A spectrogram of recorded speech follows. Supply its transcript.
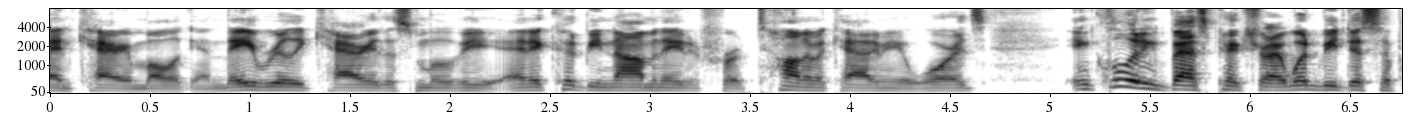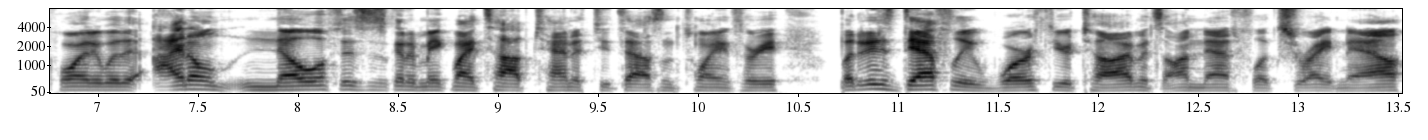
and Carey Mulligan. They really carry this movie, and it could be nominated for a ton of Academy Awards, including Best Picture. I wouldn't be disappointed with it. I don't know if this is going to make my top 10 of 2023, but it is definitely worth your time. It's on Netflix right now,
